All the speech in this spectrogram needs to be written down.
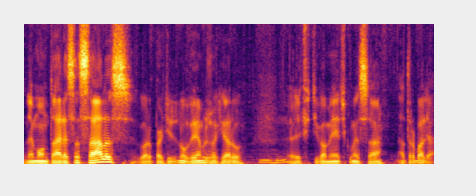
né, montar essas salas. Agora, a partir de novembro, já quero uhum. uh, efetivamente começar a trabalhar.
